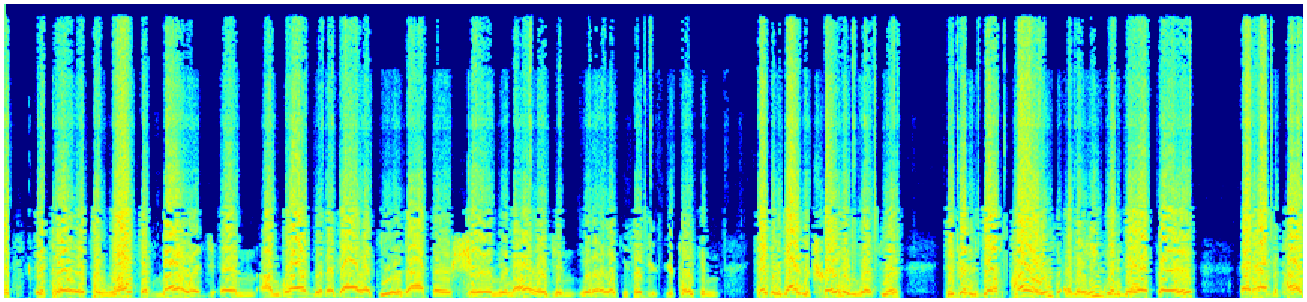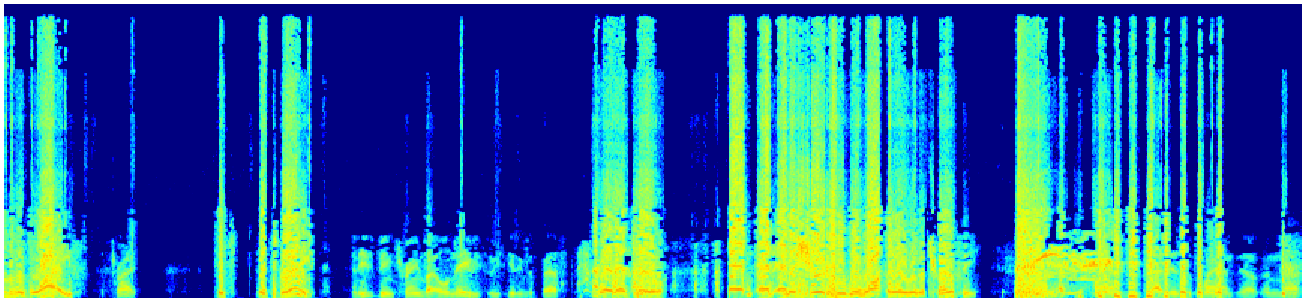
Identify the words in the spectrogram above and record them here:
it's it's a it's a wealth of knowledge, and I'm glad that a guy like you is out there sharing your knowledge. And you know, like you said, you're, you're taking taking a guy you're training with you. You're going to guest pose, and then he's going to go up there and have the time of his life. That's right. It's it's great. And he's being trained by Old Navy, so he's getting the best. Well, that too. And and and assured he will walk away with a trophy. That's the plan. that is the plan. Yep. And uh,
